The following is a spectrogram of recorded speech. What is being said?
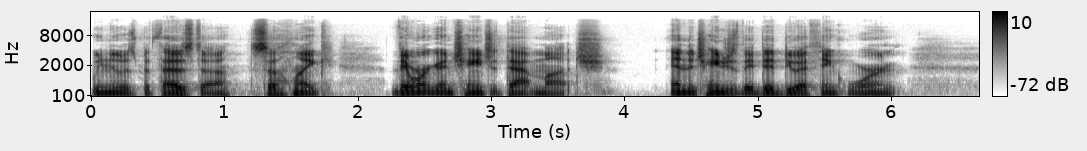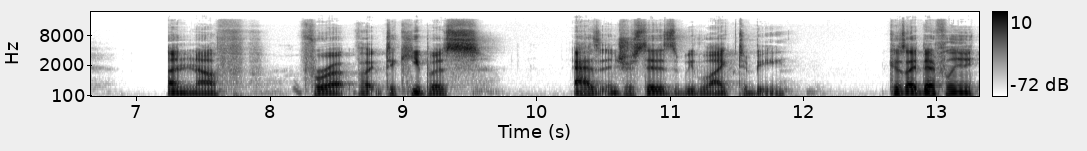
we knew it was Bethesda. So like they weren't going to change it that much. And the changes they did do I think weren't enough for uh, like to keep us as interested as we'd like to be. Cuz I definitely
